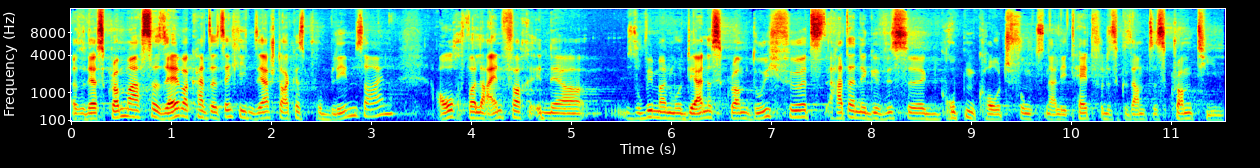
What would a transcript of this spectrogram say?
Also der Scrum Master selber kann tatsächlich ein sehr starkes Problem sein, auch weil er einfach in der, so wie man modernes Scrum durchführt, hat er eine gewisse Gruppencoach-Funktionalität für das gesamte Scrum-Team.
